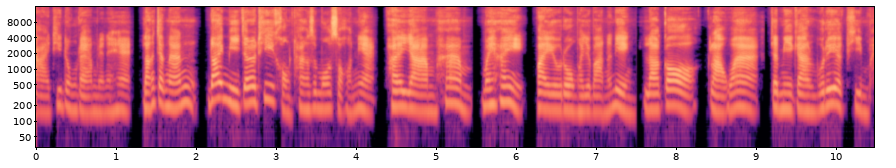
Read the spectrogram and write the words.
กายที่โรงแรมเนี่ยนะฮะ หลังจากนั้นได้มีเจ้าหน้าที่ของทางสโมสรเนี่ยพยายามห้ามไม่ให้ไปโรงพยาบาลนั่นเอง แล้วก็กล่าวว่าจะมีการเรียกทีีมแพ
